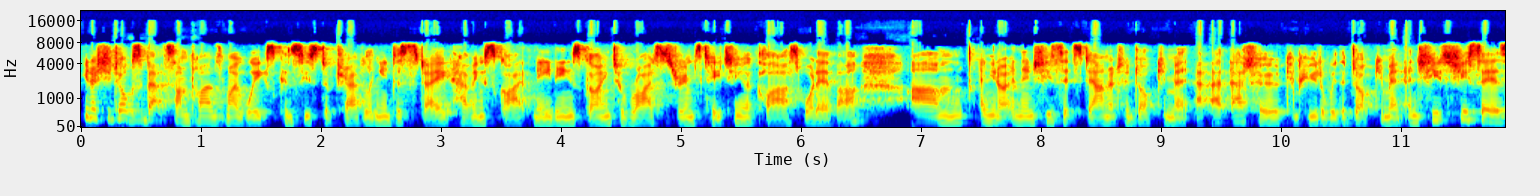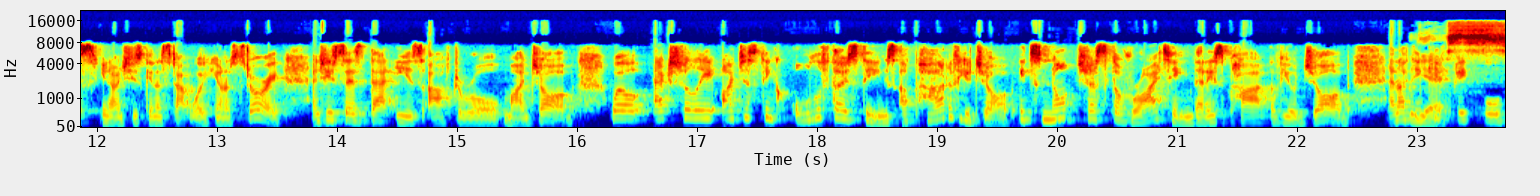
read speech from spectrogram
you know, she talks about sometimes my weeks consist of traveling interstate, having Skype meetings, going to writers' rooms, teaching a class, whatever. Um, and you know, and then she sits down at her document at, at her computer with a document, and she she says, you know, she's going to start working on a story, and she says that is, after all, my job. Well, actually, I just think all of those things are part of your job. It's not just the writing that is part of your job, and I think yes. if people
